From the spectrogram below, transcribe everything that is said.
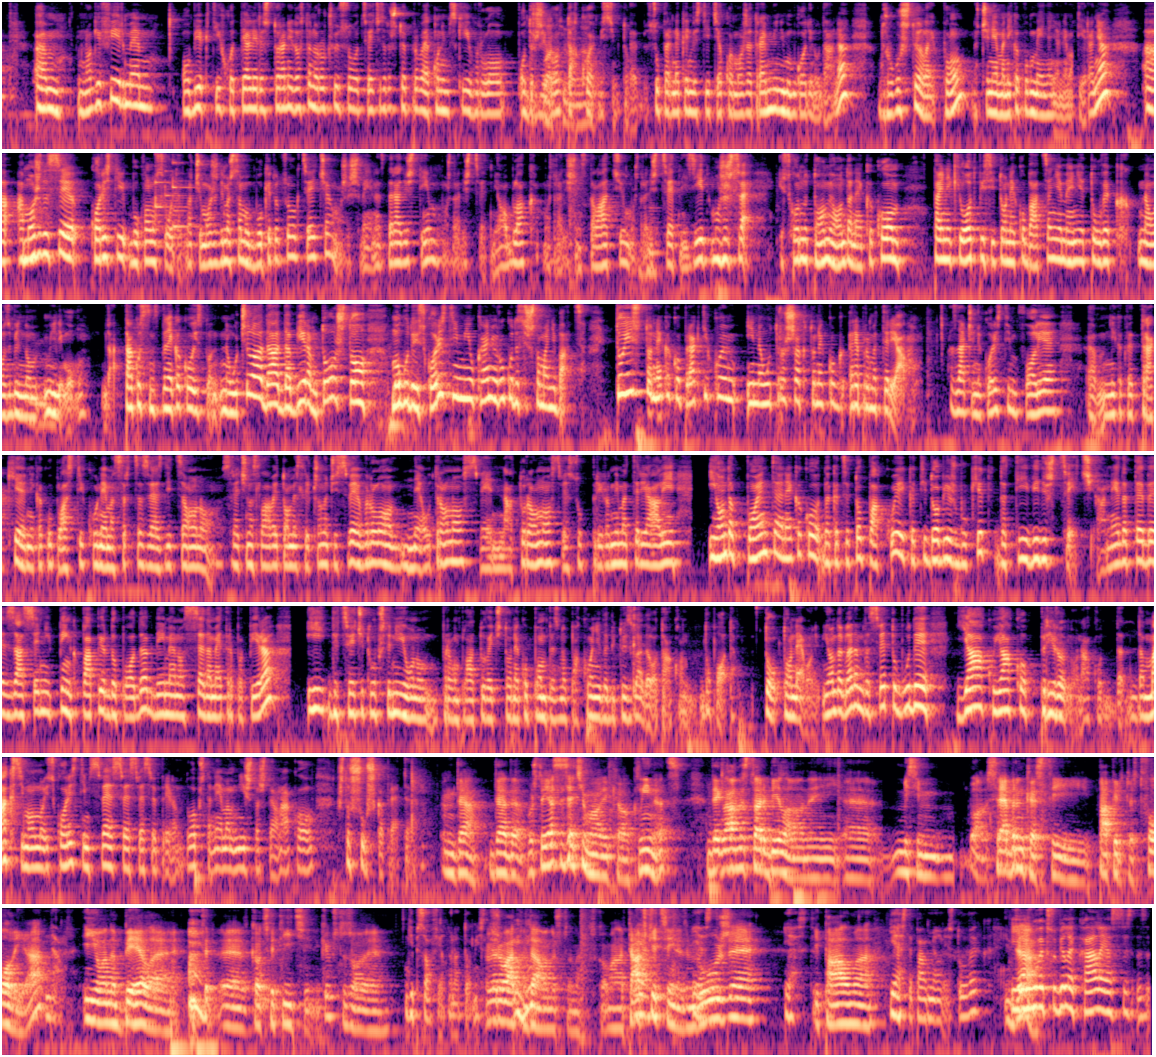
Um, mnoge firme, objekti, hoteli, restorani dosta naručuju suvo cveće zato što je prvo ekonomski i vrlo održivo. Isplativo, Tako da. je, mislim, to je super neka investicija koja može da traje minimum godinu dana. Drugo što je lepo, znači nema nikakvog menjanja, nema tiranja, a, a može da se koristi bukvalno svuda. Znači možeš da imaš samo buket od suvog cveća, možeš venac da radiš tim, možeš da radiš cvetni oblak, možeš da radiš instalaciju, možeš da radiš cvetni zid, možeš sve. I shodno tome onda nekako taj neki otpis i to neko bacanje, meni je to uvek na ozbiljnom minimumu. Da, tako sam nekako ispla, naučila da, da biram to što mogu da iskoristim i u krajnju ruku da se što manje baca. To isto nekako praktikujem i na utrošak to nekog repromaterijala. Znači, ne koristim folije, nikakve trake, nikakvu plastiku, nema srca, zvezdica, ono, srećna slava i tome slično. Znači, sve je vrlo neutralno, sve je naturalno, sve su prirodni materijali. I onda poenta je nekako da kad se to pakuje i kad ti dobiješ buket, da ti vidiš cveće, a ne da tebe zaseni pink papir do poda gde ima jedno 7 metra papira i gde cveće tu uopšte nije ono u prvom platu, već to neko pompezno pakovanje da bi to izgledalo tako do poda to, to ne volim. I onda gledam da sve to bude jako, jako prirodno, onako, da, da maksimalno iskoristim sve, sve, sve, sve prirodno. Da uopšte nemam ništa što je onako, što šuška preterano. Da, da, da. Pošto ja se sećam ovaj kao klinac, da je glavna stvar bila onaj, e, mislim, ono, srebrnkasti papir, to jest folija. Da. I ona bela, tr, e, kao cvetići, kako se to zove? Gipsofil, na to misliš? Verovatno, mm -hmm. da, ono što onako, skoro, ona tačkice i ne znam, Jeste. ruže Jeste. i palma. Jeste palmil list uvek. I Da. uvek su bile kale, ja se uh,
